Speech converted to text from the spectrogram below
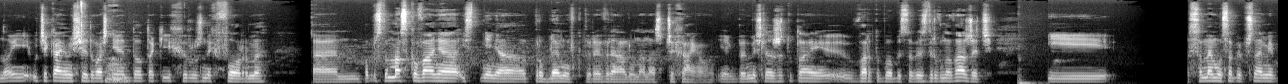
No i uciekają się do właśnie no. do takich różnych form um, po prostu maskowania istnienia problemów, które w realu na nas czyhają. jakby myślę, że tutaj warto byłoby sobie zrównoważyć i samemu sobie przynajmniej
